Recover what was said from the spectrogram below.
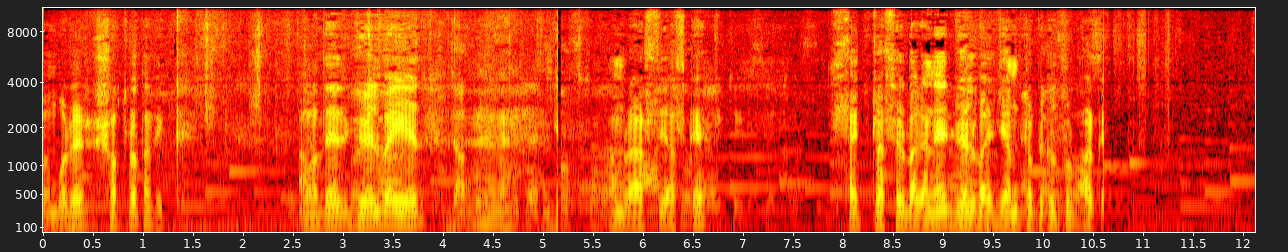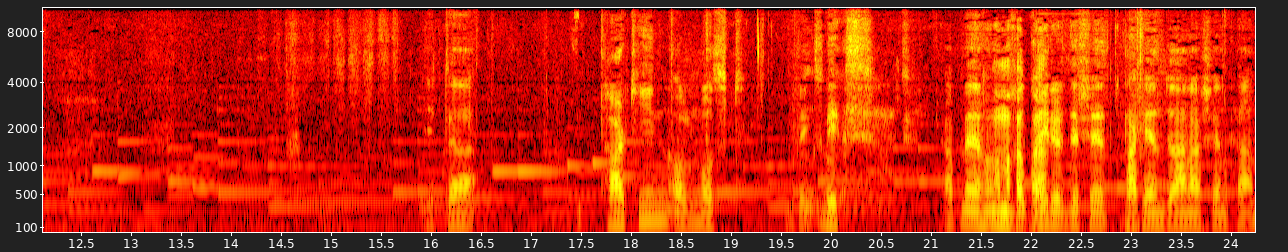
নভেম্বরের সতেরো তারিখ। আমাদের জুয়েল ভাইয়ের আমরা আসছি আজকে সাইট্রাসের বাগানে জুয়েল ভাই জ্যাম ট্রপিক্যাল ফুড পার্কে। এটা থার্টিন অলমোস্ট বিক্স আপনি এখন বাইরের দেশে থাকেন যান আসেন খান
